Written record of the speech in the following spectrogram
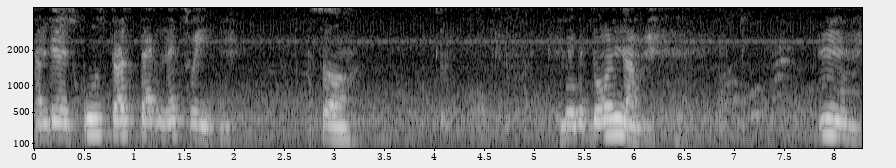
And then school starts back next week. So, we'll be doing that. Mm.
